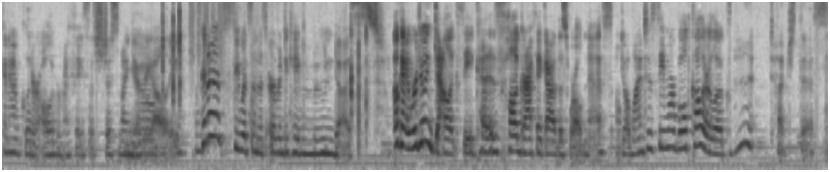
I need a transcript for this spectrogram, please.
Gonna have glitter all over my face. That's just my new Yeah. reality. I'm gonna see what's in this Urban Decay Moondust. Okay, we're doing Galaxy because holographic out of this worldness. Y'all want to see more bold color looks? I'm gonna touch this.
